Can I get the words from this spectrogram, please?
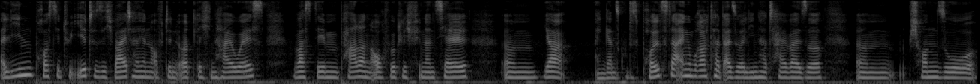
Aline prostituierte sich weiterhin auf den örtlichen Highways, was dem Paar dann auch wirklich finanziell ähm, ja, ein ganz gutes Polster eingebracht hat. Also Aline hat teilweise ähm, schon so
